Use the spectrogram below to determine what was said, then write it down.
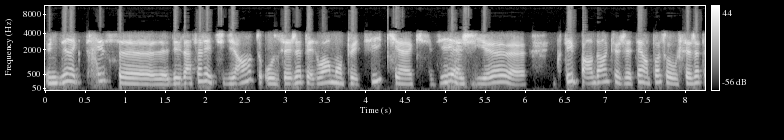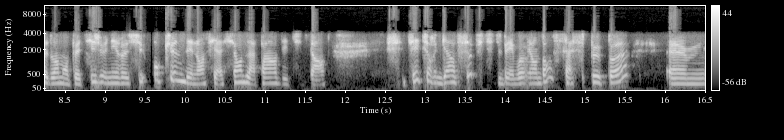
directrice euh, des affaires étudiantes au Cégep Édouard Montpetit qui, qui dit à JE, écoutez, pendant que j'étais en poste au Cégep Édouard Montpetit, je n'ai reçu aucune dénonciation de la part d'étudiantes. Tu sais, tu regardes ça, puis tu dis, ben voyons donc, ça se peut pas. Euh,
